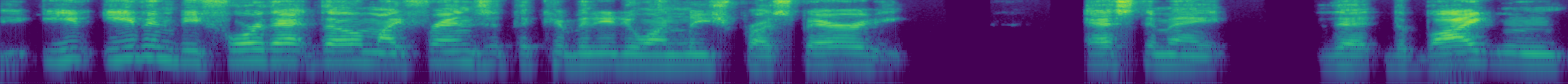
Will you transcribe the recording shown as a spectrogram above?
e- even before that, though, my friends at the Committee to Unleash Prosperity estimate that the Biden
